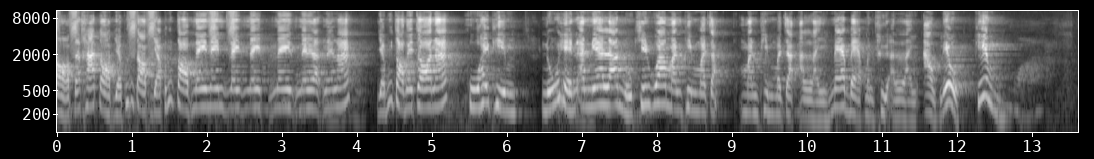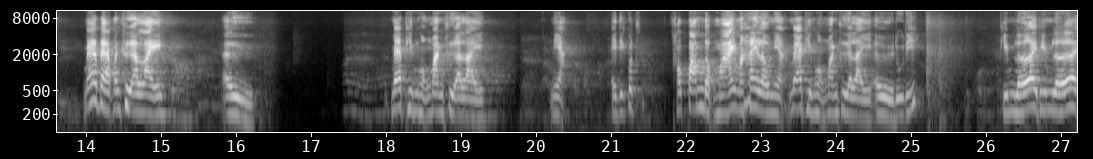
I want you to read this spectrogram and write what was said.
ตอบนะคะ ตอบอย่าเพิ่งตอบอย่าเพิ่งตอบในในในในในในในนะ อย่าเพิ่งตอบในจอนะครูให้พิมพ์ หนูเห็นอันเนี้ยแล้วหนูคิดว่ามันพิมพ์มาจากมันพิมพ์มาจากอะไร แม่แบบมันคืออะไรอ้าวเร็ว พิมพ์ แม่แบบมันคืออะไรเออแม่พิมพ์ของมันคืออะไร เนี่ยไอ้ที่ก็เขาปั๊มดอกไม้มาให้เราเนี่ย แม่พิมพ์ของมันคืออะไร เออ ดูดิ พิมพ์เลย พิมพ์เลย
